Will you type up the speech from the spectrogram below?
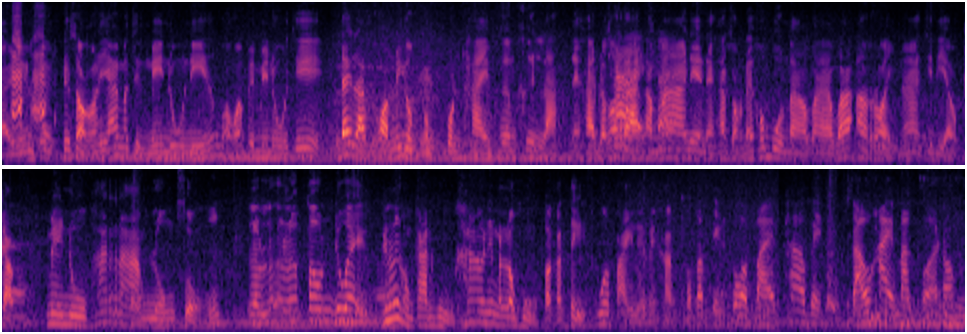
ขายเรื่อยๆเดี๋ยวสองขออนุญาตมาถึงเมนูนี้ต้องบอกว่าเป็นเมนูที่ได้รับความนิยมของคนไทยเพิ่มขึ้นละนะครับ แล้วก็ร้านอาม่าเนี่ยนะครับสองได้ข้อมูลมามาว่าอร่อยมากทีเดียวกับเมนูพระรามลงสงเราเริ่มเริ่มต้นด้วยเรื่องของการหุงข้าวเนี่ยมันเราหุงปกติทั่วไปเลยไหมครับ ๆปกติทั่วไปข้าวเบ็ดเสาให้มากกว่าเนาะอื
